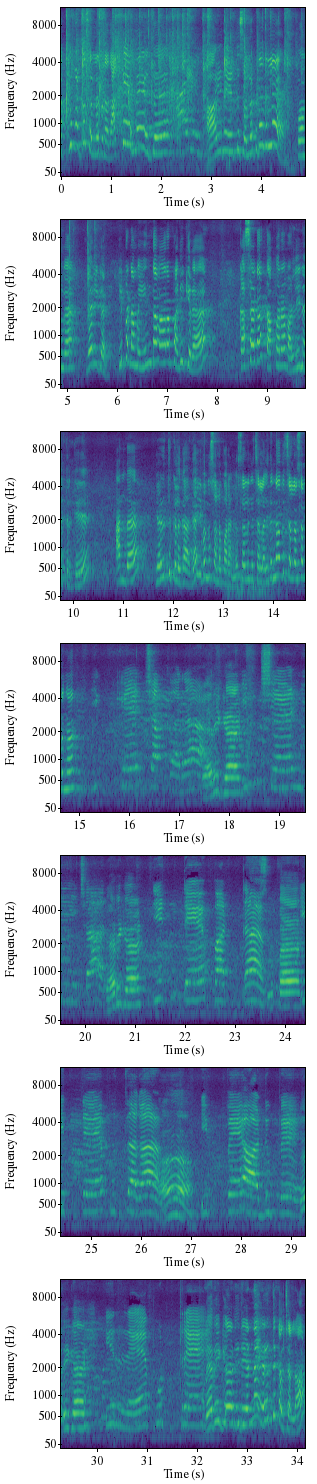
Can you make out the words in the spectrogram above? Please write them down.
அக்கு மட்டும் சொல்லக்கூடாது. அக்கு என்ன எழுத்து? ஆயுத எழுத்து சொல்லக்கூடாதுல்ல? போங்க. வெரி குட் இப்போ நம்ம இந்த வாரம் படிக்கிற கசட தப்பற வல்லினத்திற்கு அந்த எழுத்துக்களுக்காக இவங்க சொல்ல போகிறாங்க சொல்லுங்க சொல்ல இது என்னது சொல்ல சொல்லுங்க. இக்கே சக்கர very good very good super very good very good இது என்ன எழுத்துக்கள் செல்லாம்?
